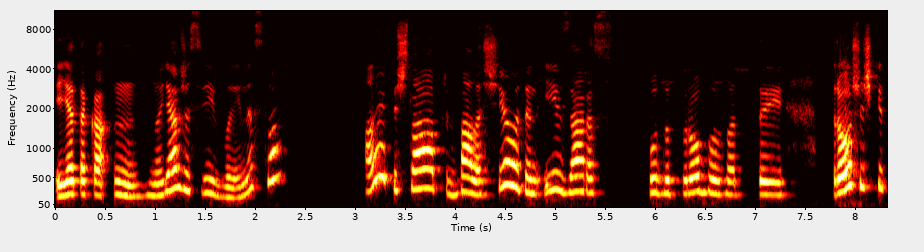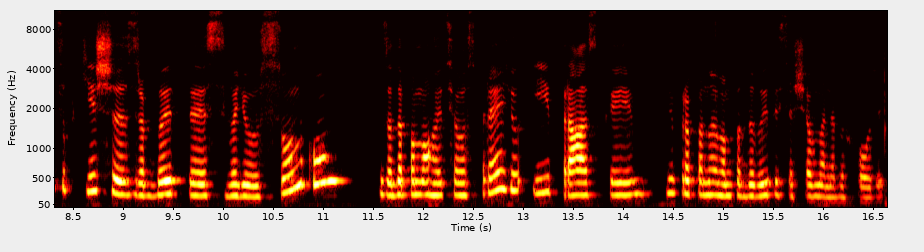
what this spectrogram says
І я така, «М, ну я вже свій винесла, але пішла, придбала ще один, і зараз буду пробувати трошечки цупкіше зробити свою сумку за допомогою цього спрею і праски. І пропоную вам подивитися, що в мене виходить.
